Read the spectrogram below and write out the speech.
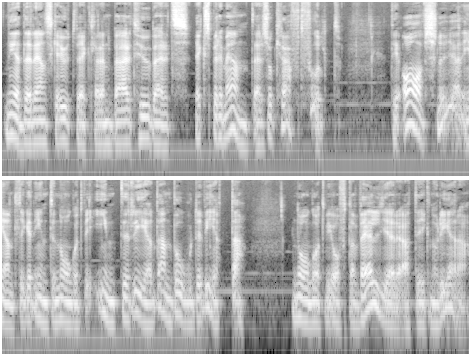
nederländska utvecklaren Bert Huberts experiment är så kraftfullt. Det avslöjar egentligen inte något vi inte redan borde veta. Något vi ofta väljer att ignorera.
